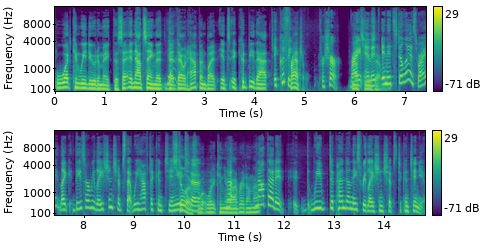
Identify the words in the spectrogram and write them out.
what can we do to make this? And not saying that that, that would happen, but it's it could be that It could be. fragile. for sure, right? And it and it still is, right? Like these are relationships that we have to continue Still to is. What, what can you No, elaborate on that? Not that it, it we depend on these relationships to continue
